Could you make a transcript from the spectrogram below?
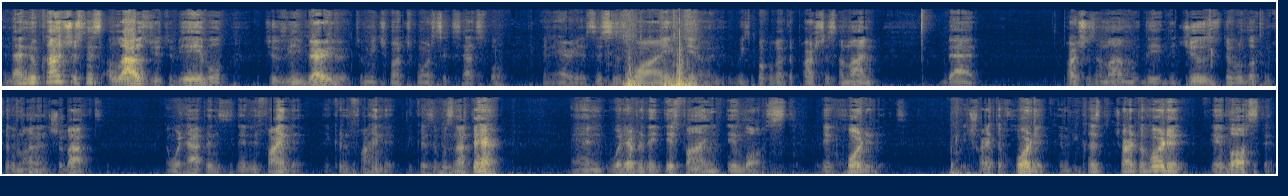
and that new consciousness allows you to be able to be very, to be much more successful in areas. This is why, you know, we spoke about the Parshas Haman, that Parshas Haman, the, the Jews, they were looking for the man on Shabbat. And what happens? They didn't find it. They couldn't find it because it was not there. And whatever they did find, they lost. They hoarded it. They tried to hoard it. And because they tried to hoard it, they lost it.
